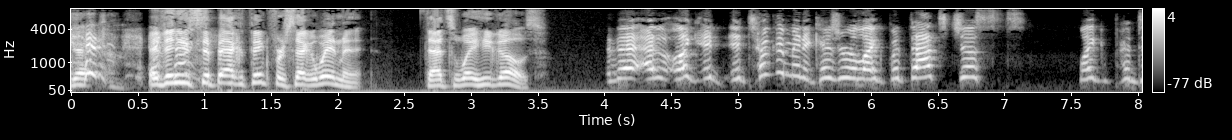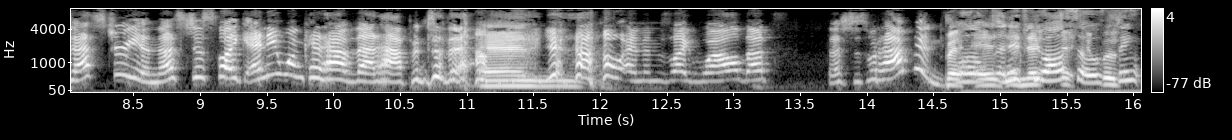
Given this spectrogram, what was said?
Yeah. it, And then you sit back and think for a second. Wait a minute, that's the way he goes. that, and like it, it took a minute because you were like, but that's just like pedestrian. That's just like anyone could have that happen to them. And- you know, and then it's like, well, that's that's just what happened. But- well, and- and, if and you also it was- think,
